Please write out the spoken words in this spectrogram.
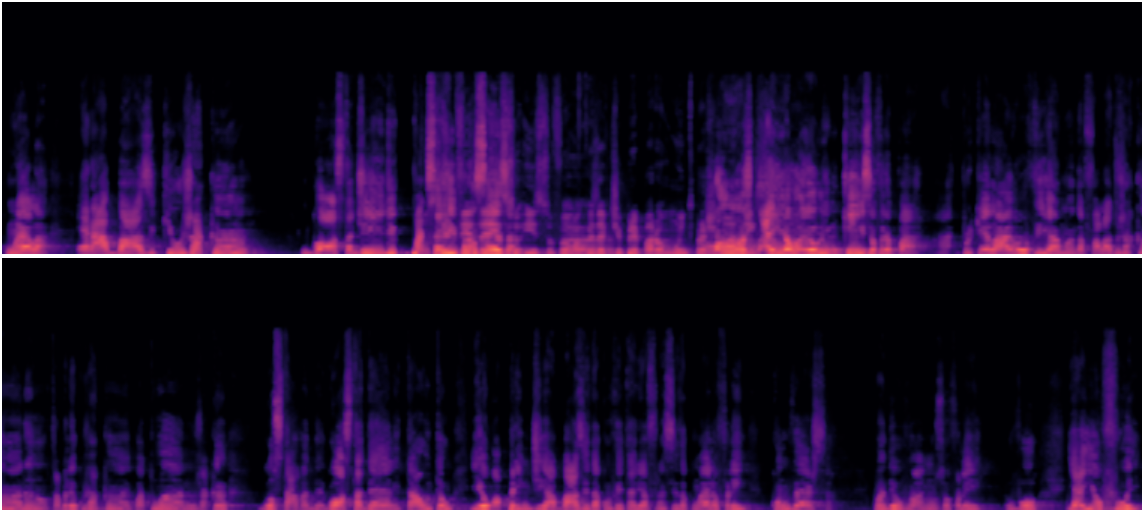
com ela, era a base que o Jacan gosta de, de patisserie francesa. Isso, isso foi uma coisa que te preparou muito pra chamar Lógico, atenção. aí eu, né? eu linkei isso, eu falei, opa, ah, porque lá eu ouvi a Amanda falar do Jacan, não, eu trabalhei com o Jacan, é quatro anos, o Jacan gostava, gosta dela e tal, então, e eu aprendi a base da confeitaria francesa com ela, eu falei, conversa. Quando eu vi o anúncio, eu falei, eu vou. E aí eu fui.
